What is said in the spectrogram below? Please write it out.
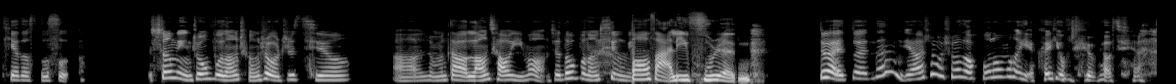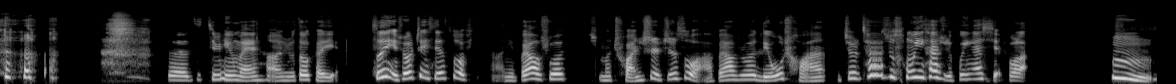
贴的死死的。生命中不能承受之轻啊，什么到廊桥遗梦，这都不能幸免。包法利夫人，对对，那你要这么说的，《红楼梦》也可以用这个标签。对，《金瓶梅》啊，说都可以。所以说这些作品啊，你不要说什么传世之作啊，不要说流传，就是它就从一开始就不应该写出来。嗯，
